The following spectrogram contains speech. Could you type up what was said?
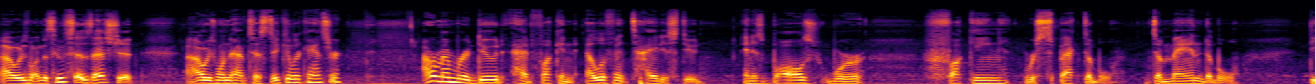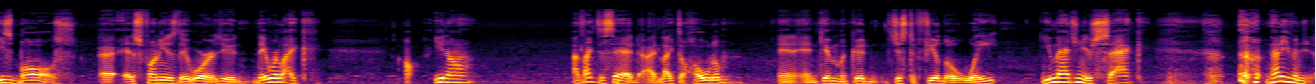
I always wanted to. Who says that shit? I always wanted to have testicular cancer. I remember a dude had fucking elephantitis, dude, and his balls were fucking respectable, demandable. These balls, uh, as funny as they were, dude, they were like, uh, you know, I'd like to say I'd, I'd like to hold them and, and give them a good, just to feel the weight. You imagine your sack. not even,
